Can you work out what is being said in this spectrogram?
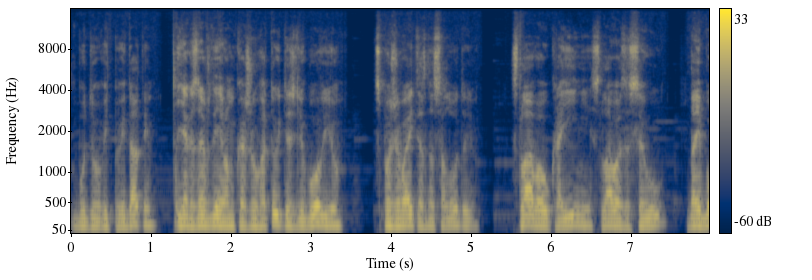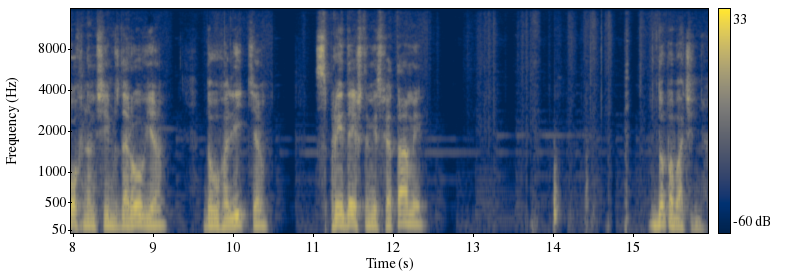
буду відповідати. Як завжди, я вам кажу, готуйте з любов'ю, споживайте з насолодою. Слава Україні, слава ЗСУ! Дай Бог нам всім здоров'я, довголіття, з прийдешними святами. До побачення!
